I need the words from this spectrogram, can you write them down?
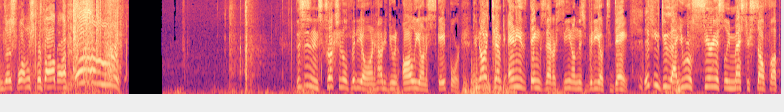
This one's for Barbara. This is an instructional video on how to do an ollie on a skateboard. Do not attempt any of the things that are seen on this video today. If you do that, you will seriously mess yourself up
